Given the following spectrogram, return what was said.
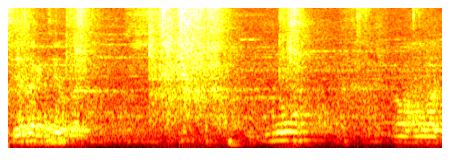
Все так делают? Вот,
